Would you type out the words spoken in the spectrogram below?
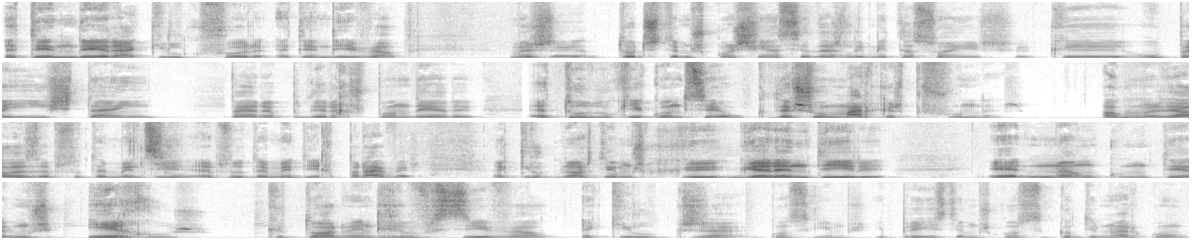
atender àquilo que for atendível, mas eh, todos temos consciência das limitações que o país tem para poder responder a tudo o que aconteceu, que deixou marcas profundas, algumas delas absolutamente, absolutamente irreparáveis. Aquilo que nós temos que garantir é não cometermos erros que tornem reversível aquilo que já conseguimos. E para isso temos que continuar com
